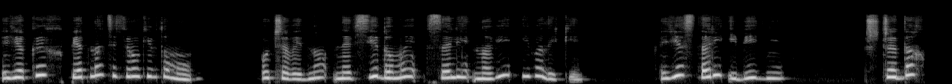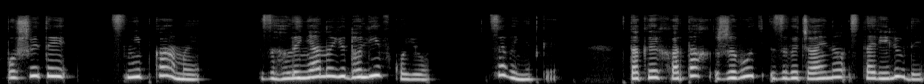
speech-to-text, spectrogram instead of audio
яких 15 років тому. Очевидно, не всі доми в селі нові і великі. Є старі і бідні. Ще дах пошитий сніпками з глиняною долівкою. Це винятки. В таких хатах живуть, звичайно, старі люди.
